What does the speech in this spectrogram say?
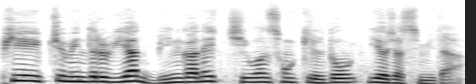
피해 입주민들을 위한 민간의 지원 손길도 이어졌습니다.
